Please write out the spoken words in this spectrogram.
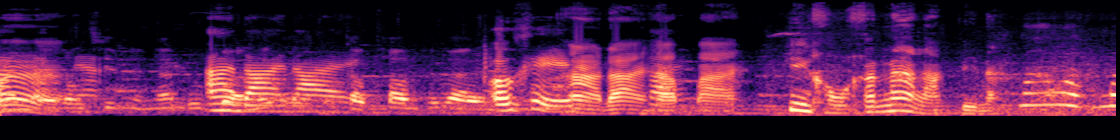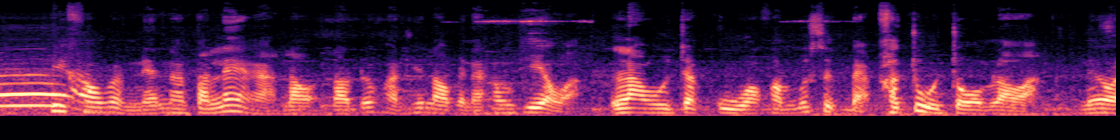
ม่าบ้านแบบลองเนี้ย ชิมอย่างนั้นดูอ่าก่อนได้ได้ กับข้าวเท่าไหร่โอเค อ่าได้ครับไปพี่เขาก็น่ารักดีนะ น่ารักมาก ที่เขาแบบแนะนำตอนแรกอะเราเราด้วยความที่เราเป็นนักท่องเที่ยวอะเราจะกลัวความรู้สึกแบบเขาจู่โจมเราอะเนื่องจ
